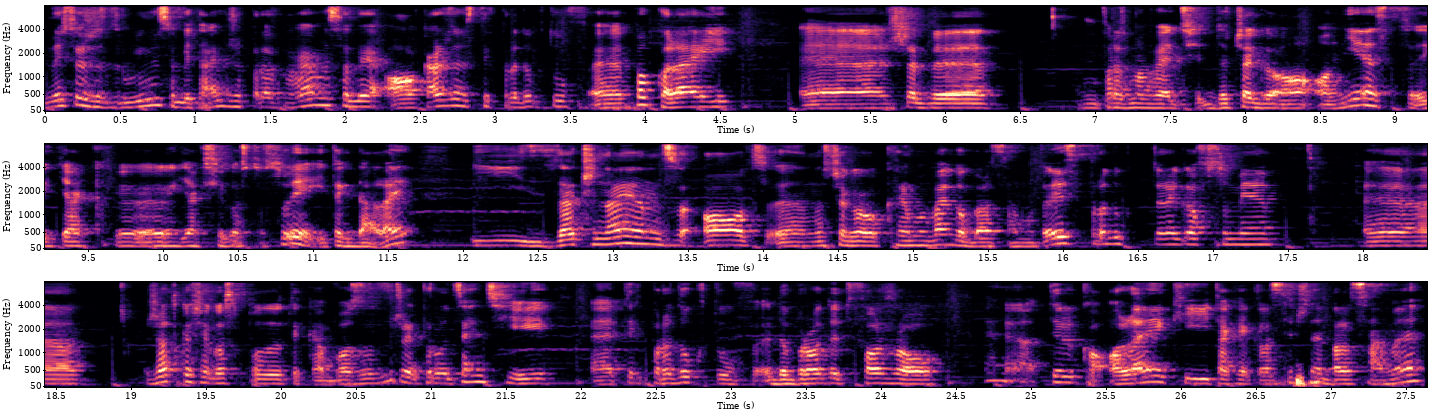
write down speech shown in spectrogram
myślę, że zrobimy sobie tak, że porozmawiamy sobie o każdym z tych produktów e, po kolei, e, żeby porozmawiać do czego on jest, jak, jak się go stosuje i tak dalej. I zaczynając od naszego kremowego balsamu, to jest produkt, którego w sumie rzadko się go spotyka, bo zazwyczaj producenci e, tych produktów do brody tworzą e, tylko olejki, takie klasyczne balsamy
